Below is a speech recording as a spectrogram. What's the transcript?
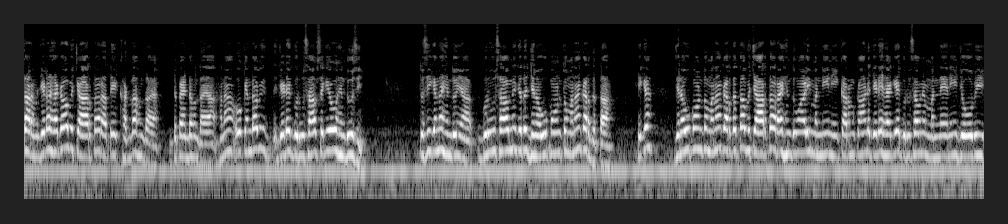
ਧਰਮ ਜਿਹੜਾ ਹੈਗਾ ਉਹ ਵਿਚਾਰਧਾਰਾ ਤੇ ਖੜਦਾ ਹੁੰਦਾ ਆ ਡਿਪੈਂਡ ਹੁੰਦਾ ਆ, ਹਨਾ? ਉਹ ਕਹਿੰਦਾ ਵੀ ਜਿਹੜੇ ਗੁਰੂ ਸਾਹਿਬ ਸੀਗੇ ਉਹ ਹਿੰਦੂ ਸੀ। ਤੁਸੀਂ ਕਹਿੰਦਾ ਹਿੰਦੂ ਆ। ਗੁਰੂ ਸਾਹਿਬ ਨੇ ਜਦੋਂ ਜਨਊ ਪਾਉਣ ਤੋਂ ਮਨਾ ਕਰ ਦਿੱਤਾ, ਠੀਕ ਹੈ? ਜਨਊ ਪਾਉਣ ਤੋਂ ਮਨਾ ਕਰ ਦਿੱਤਾ, ਵਿਚਾਰਧਾਰਾ ਹਿੰਦੂਆਂ ਵਾਲੀ ਮੰਨੀ ਨਹੀਂ, ਕਰਮਕਾਂਡ ਜਿਹੜੇ ਹੈਗੇ ਆ, ਗੁਰੂ ਸਾਹਿਬ ਨੇ ਮੰਨੇ ਨਹੀਂ, ਜੋ ਵੀ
